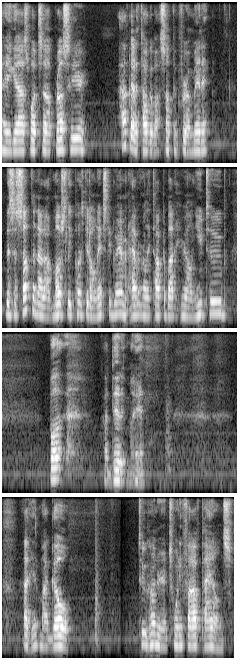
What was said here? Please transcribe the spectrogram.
Hey guys, what's up? Rus here. I've got to talk about something for a minute. This is something that I've mostly posted on Instagram and haven't really talked about it here on YouTube. But I did it, man. I hit my goal. 225 pounds.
